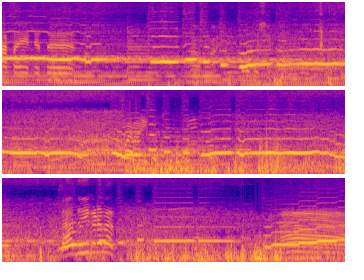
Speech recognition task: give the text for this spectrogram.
आता कशाला आता येते तर दादू इकडे बघ. हा,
